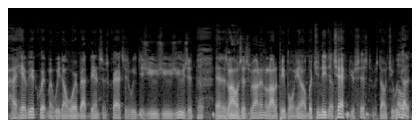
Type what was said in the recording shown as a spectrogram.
heavy equipment, we don't worry about dents and scratches. We just use, use, use it, and as long as it's running, a lot of people, you know. But you need to check your systems, don't you? We Oh, got it.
